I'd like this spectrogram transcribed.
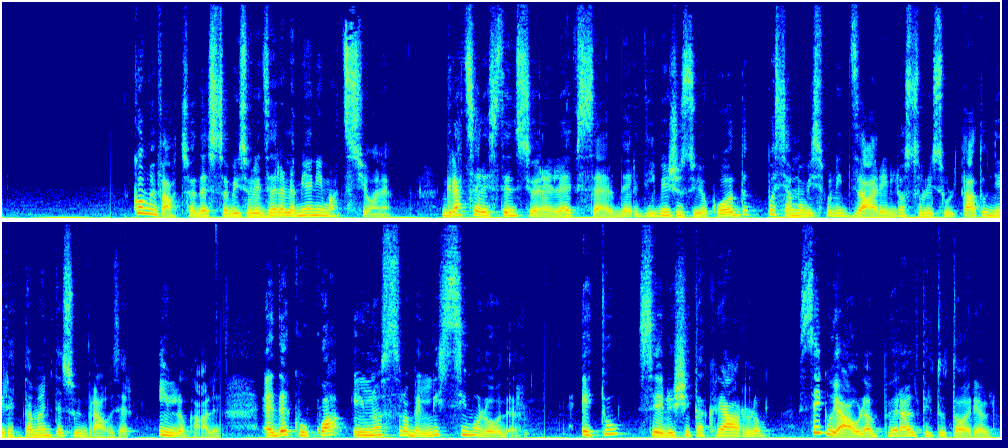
Come faccio adesso a visualizzare la mia animazione? Grazie all'estensione Live Server di Visual Studio Code possiamo visualizzare il nostro risultato direttamente sul browser, in locale. Ed ecco qua il nostro bellissimo loader. E tu sei riuscita a crearlo? Segui Aula per altri tutorial.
